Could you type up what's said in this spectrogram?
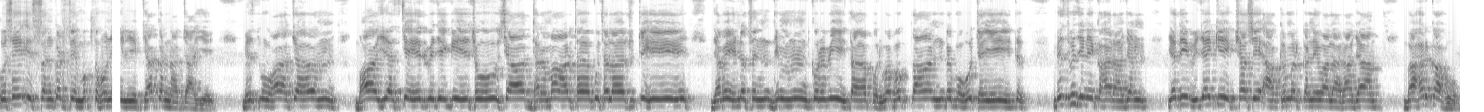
उसे इस संकट से मुक्त होने के लिए क्या करना चाहिए? विष्णुवाच धर्मार्थ कुशल शुचि जबे न सिंधि कुर्वीत पूर्व भुक्तान विमोचयेत विष्णु जी ने कहा, राजन, यदि विजय की इच्छा से आक्रमण करने वाला राजा बाहर का हो,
